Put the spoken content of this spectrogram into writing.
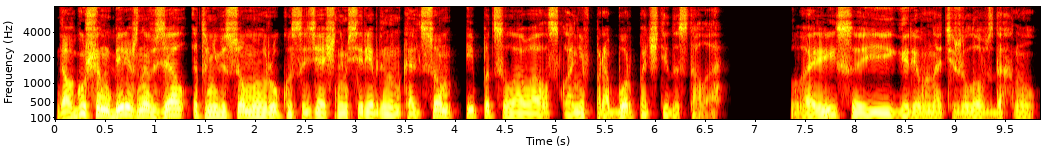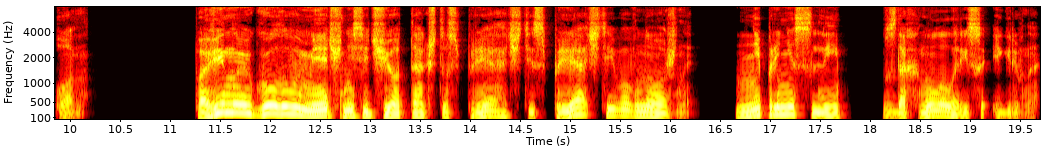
Долгушин бережно взял эту невесомую руку с изящным серебряным кольцом и поцеловал, склонив пробор почти до стола. «Лариса Игоревна», — тяжело вздохнул он. «Повинную голову меч не сечет, так что спрячьте, спрячьте его в ножны». «Не принесли», — вздохнула Лариса Игоревна.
